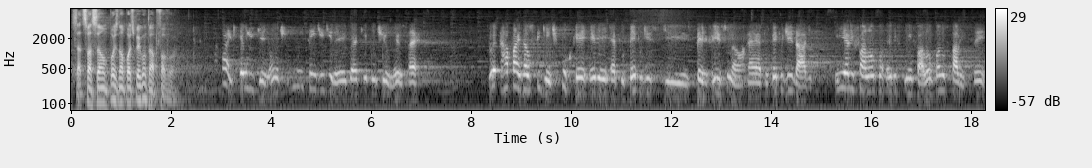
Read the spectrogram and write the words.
Satisfação. Pois não, pode perguntar, por favor. Rapaz, eu liguei ontem, não entendi direito, é aqui pro tio meu, certo? Rapaz, é o seguinte, porque ele é por tempo de, de serviço, não, é por tempo de idade. E ele falou, ele me falou, quando falecer,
